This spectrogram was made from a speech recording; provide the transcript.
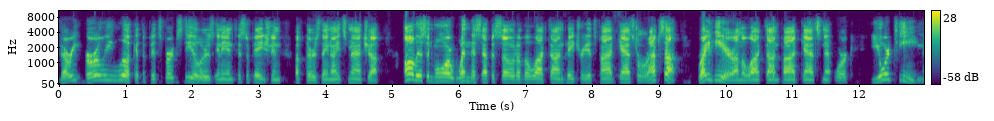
very early look at the Pittsburgh Steelers in anticipation of Thursday night's matchup. All this and more when this episode of the Locked On Patriots podcast wraps up right here on the Locked On Podcast Network, your team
